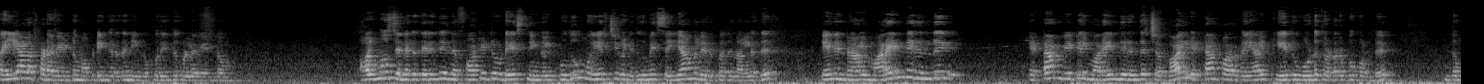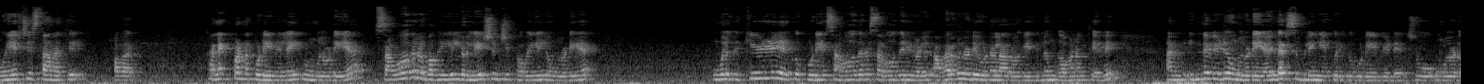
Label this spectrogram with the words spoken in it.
கையாளப்பட வேண்டும் அப்படிங்கறத நீங்க புரிந்து கொள்ள வேண்டும். ஆல்மோஸ்ட் எனக்கு தெரிந்து இந்த 42 டூ டேஸ் நீங்கள் புது முயற்சிகள் எதுவுமே செய்யாமல் இருப்பது நல்லது. ஏனென்றால் மறைந்திருந்து எட்டாம் வீட்டில் மறைந்திருந்த செவ்வாய் எட்டாம் பார்வையால் கேதுவோடு தொடர்பு கொண்டு இந்த முயற்சி ஸ்தானத்தில் அவர் கனெக்ட் பண்ணக்கூடிய நிலை உங்களுடைய சகோதர வகையில் ரிலேஷன்ஷிப் வகையில் உங்களுடைய உங்களுக்கு கீழே இருக்கக்கூடிய சகோதர சகோதரிகள் அவர்களுடைய உடல் ஆரோக்கியத்திலும் கவனம் தேவை. அண்ட் இந்த வீடு உங்களுடைய எல்டர் சிப்ளிங்கை குறிக்கக்கூடிய வீடு. ஸோ உங்களோட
